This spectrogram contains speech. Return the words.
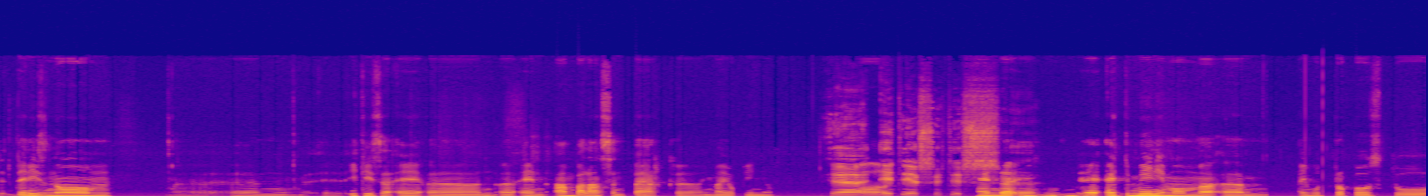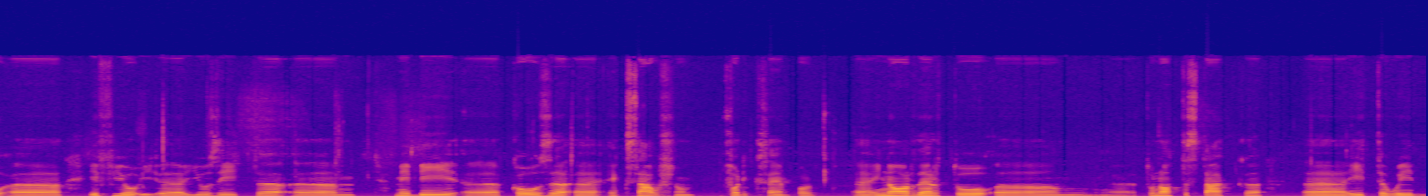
th- there is no um, uh, um, it is a, a, uh, uh, an unbalanced perk uh, in my opinion yeah, well, it is. It is. and in- a- at minimum uh, um, i would propose to uh, if you uh, use it uh, um, maybe uh, cause uh, exhaustion for example uh, in order to um, uh, to not stack uh, it with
